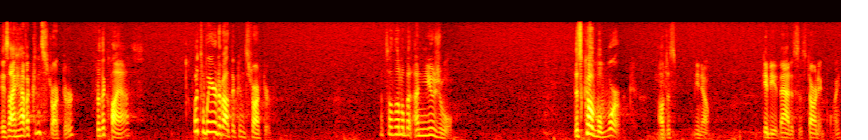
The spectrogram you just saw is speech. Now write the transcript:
is I have a constructor for the class. What's weird about the constructor? That's a little bit unusual. This code will work. I'll just, you know, give you that as a starting point.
